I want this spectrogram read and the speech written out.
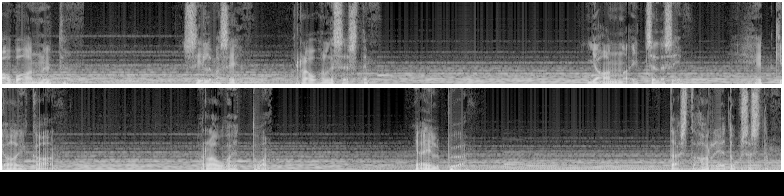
Avaa nyt silmäsi rauhallisesti ja anna itsellesi hetki aikaan rauhoittua ja elpyä tästä harjoituksesta.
